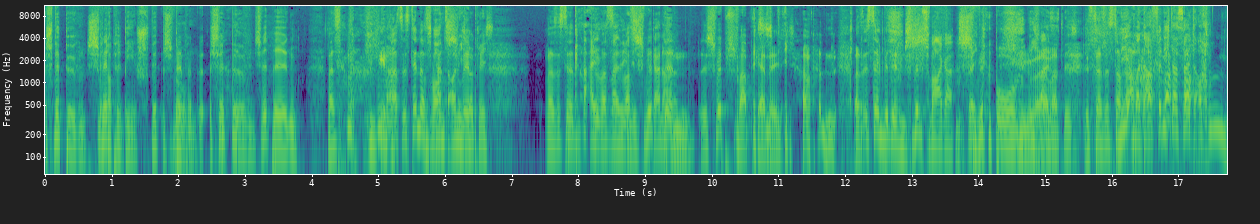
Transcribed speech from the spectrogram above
Schwibbögen, Schwibb- mit Doppel B, Schwibbögen. Schwibb, äh, Schwibbögen. Schwibbögen. Was, wie, was ist denn das Ich Wort kann's auch nicht Schwibb? wirklich. Was ist denn, Geil, was, ich was nicht. schwippt denn? Schwippschwapp kenne ich. Was ist denn mit den Schwippschwager. Schwibbogen Ich oder was? Ist, das ist doch Nee, aber da finde ich das halt auch ein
